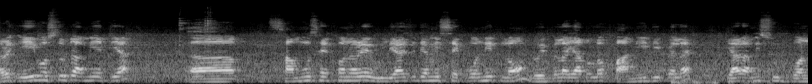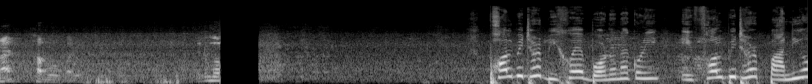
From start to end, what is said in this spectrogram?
আৰু এই বস্তুটো আমি এতিয়া চামুচ এখনেৰে উলিয়াই যদি আমি চেকনিত লওঁ লৈ পেলাই ইয়াত অলপ পানী দি পেলাই ইয়াৰ আমি চুপ বনাই খাব পাৰোঁ এইটো মই ফলবিধৰ বিষয়ে বৰ্ণনা কৰি এই ফলবিধৰ পানীয়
